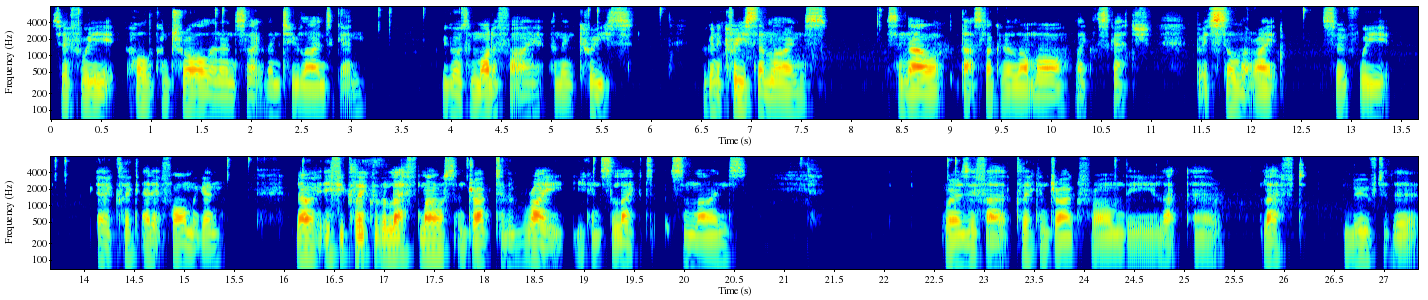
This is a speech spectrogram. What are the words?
So if we hold control and then select them two lines again, we go to modify and then crease. We're going to crease them lines. So now that's looking a lot more like the sketch, but it's still not right. So if we uh, click edit form again, now if you click with the left mouse and drag to the right, you can select some lines. Whereas if I click and drag from the le uh, left, move to the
